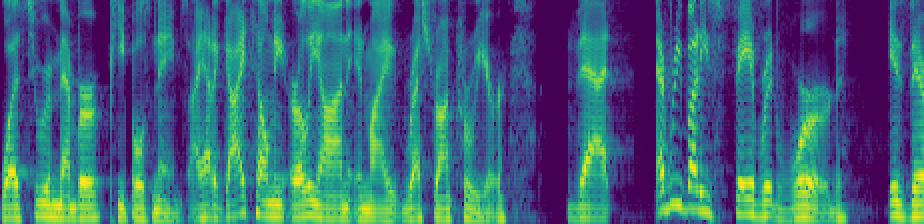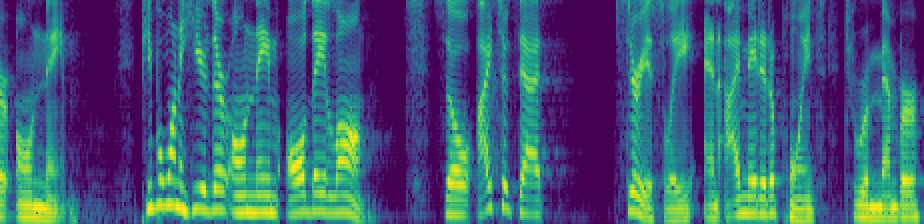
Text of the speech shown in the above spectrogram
was to remember people's names. I had a guy tell me early on in my restaurant career that everybody's favorite word is their own name. People want to hear their own name all day long. So I took that seriously and I made it a point to remember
